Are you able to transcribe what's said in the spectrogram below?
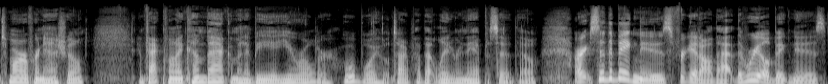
tomorrow for Nashville. In fact, when I come back, I'm going to be a year older. Oh boy, we'll talk about that later in the episode, though. All right. So, the big news, forget all that. The real big news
